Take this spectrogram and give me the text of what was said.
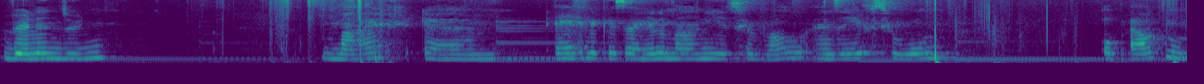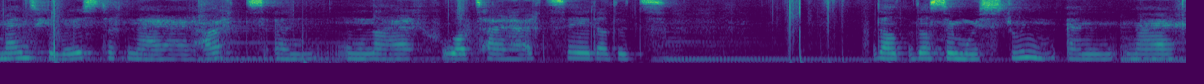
willen doen. Maar um, eigenlijk is dat helemaal niet het geval. En ze heeft gewoon op elk moment geluisterd naar haar hart en naar wat haar hart zei dat het dat, dat ze moest doen en naar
